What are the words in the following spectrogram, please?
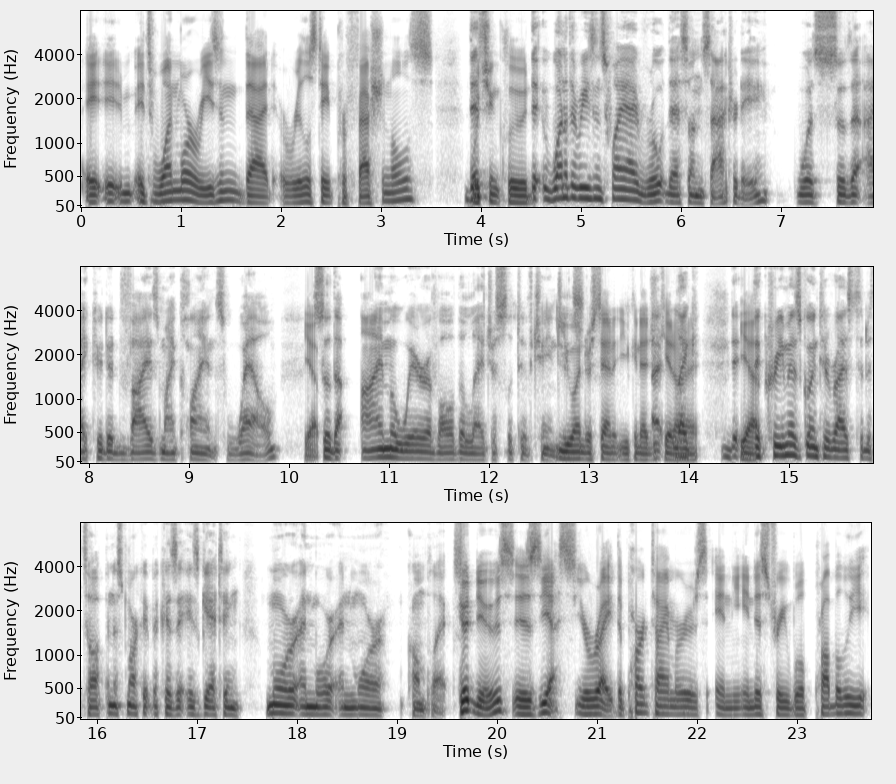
It, it, it's one more reason that real estate professionals, This, which include th- one of the reasons why I wrote this on Saturday was so that I could advise my clients well, Yep. so that I'm aware of all the legislative changes. you understand it, you can Uh, educate on like it. the, Yeah. the cream is going to rise to the top in this market because it is getting more and more and more complex. Good news is yes, you're right. The part timers in the industry will probably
